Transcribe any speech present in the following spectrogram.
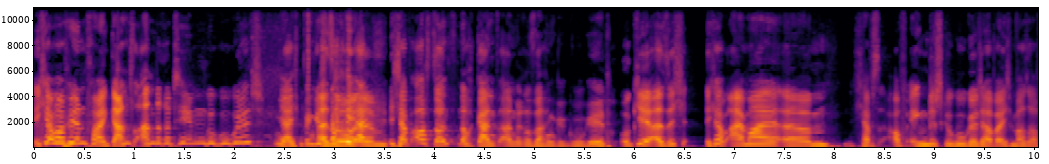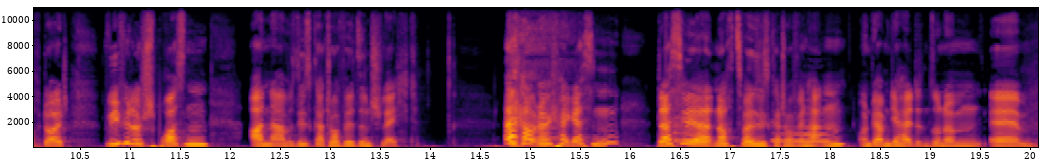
Ich habe auf jeden Fall ganz andere Themen gegoogelt. Ja, ich bin gespannt. Also, ähm, ich habe auch sonst noch ganz andere Sachen gegoogelt. Okay, also ich, ich habe einmal, ähm, ich habe es auf Englisch gegoogelt, aber ich mache es auf Deutsch. Wie viele Sprossen an einer Süßkartoffel sind schlecht? Ich habe nämlich vergessen, dass wir noch zwei Süßkartoffeln hatten und wir haben die halt in so einem, ähm,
